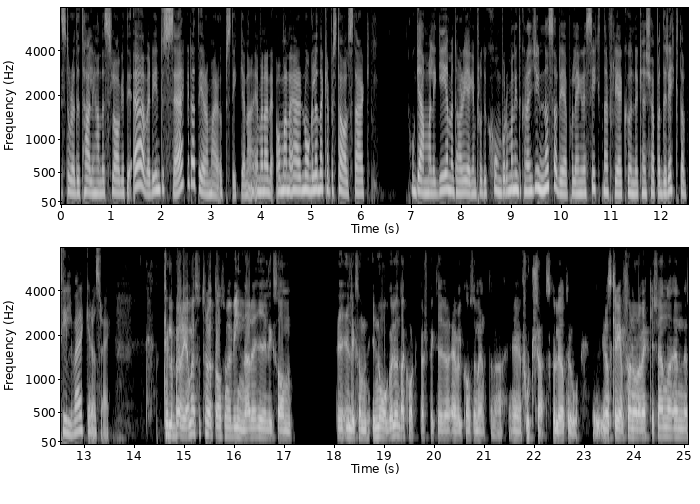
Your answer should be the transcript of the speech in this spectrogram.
stora detaljhandelsslaget är över. Det är inte säkert att det är de här uppstickarna. Jag menar, om man är någorlunda kapitalstark och gammal i gamet och har egen produktion, borde man inte kunna gynnas av det på längre sikt när fler kunder kan köpa direkt av tillverkare och sådär? Till att börja med så tror jag att de som är vinnare i liksom i, liksom, i någorlunda kort perspektiv är väl konsumenterna eh, fortsatt skulle jag tro. Jag skrev för några veckor sedan, en,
